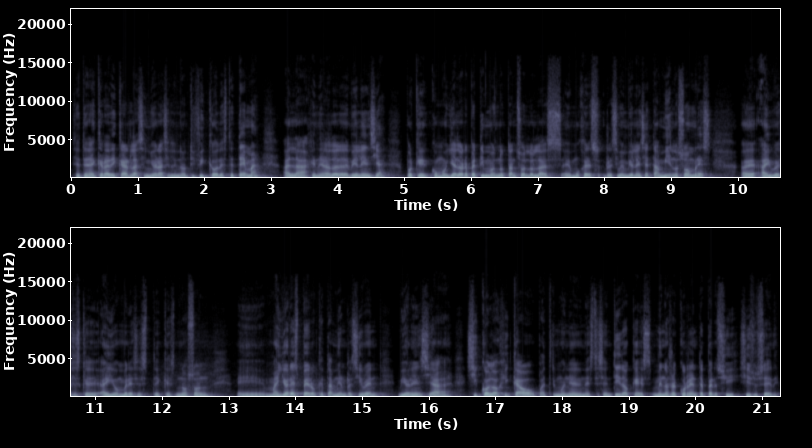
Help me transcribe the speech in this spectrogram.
se tenía que erradicar. La señora se le notificó de este tema a la generadora de violencia, porque como ya lo repetimos, no tan solo las mujeres reciben violencia, también los hombres. Hay veces que hay hombres este, que no son eh, mayores, pero que también reciben violencia psicológica o patrimonial en este sentido, que es menos recurrente, pero sí, sí sucede.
